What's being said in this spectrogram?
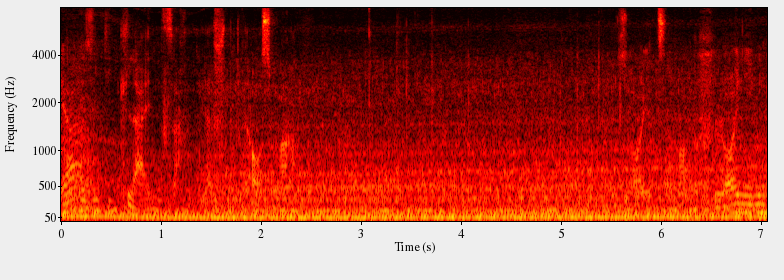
Ja, sind die kleinen Sachen, die das Spiel ausmachen. So, jetzt nochmal beschleunigen.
